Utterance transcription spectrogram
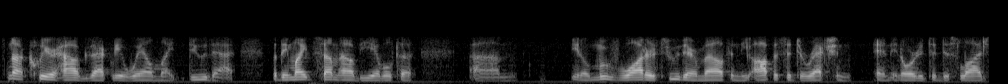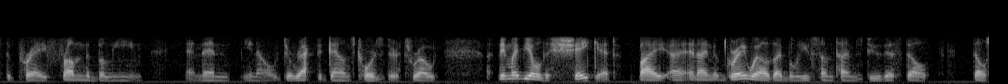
It's not clear how exactly a whale might do that, but they might somehow be able to, um, you know, move water through their mouth in the opposite direction, and in order to dislodge the prey from the baleen, and then you know direct it down towards their throat. They might be able to shake it by, uh, and I know gray whales, I believe, sometimes do this. They'll they'll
